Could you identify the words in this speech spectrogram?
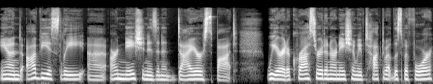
And obviously, uh, our nation is in a dire spot. We are at a crossroad in our nation. We've talked about this before.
